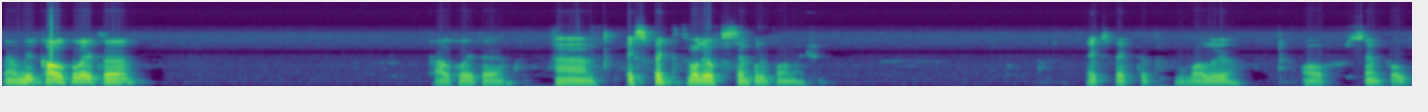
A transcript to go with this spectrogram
Then we calculate a calculate a um, expected value of the sample information. Expected value of sample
